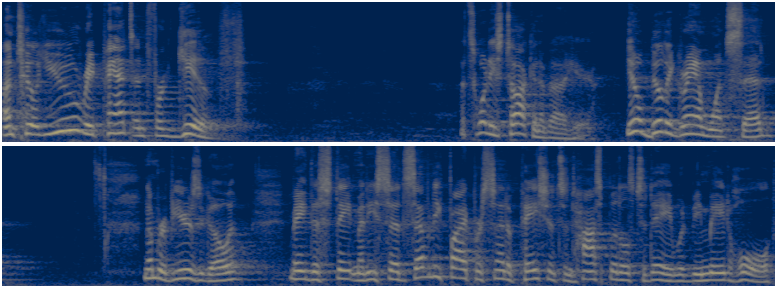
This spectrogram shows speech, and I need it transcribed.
until you repent and forgive. That's what he's talking about here. You know, Billy Graham once said, a number of years ago, made this statement. He said 75% of patients in hospitals today would be made whole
